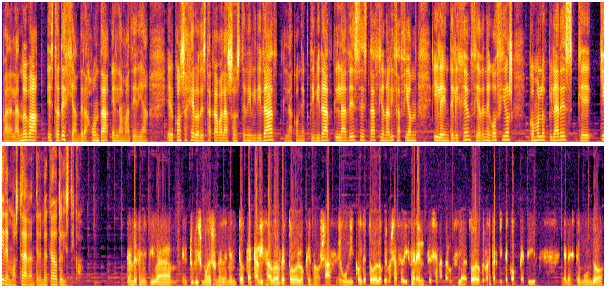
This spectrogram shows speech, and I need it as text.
para la nueva estrategia de la Junta en la materia. El consejero destacaba la sostenibilidad, la conectividad, la desestacionalización y la inteligencia de negocios como los pilares que quieren mostrar ante el mercado turístico. En definitiva, el turismo es un elemento catalizador de todo lo que nos hace únicos, de todo lo que nos hace diferentes en Andalucía, de todo lo que nos permite competir en este mundo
